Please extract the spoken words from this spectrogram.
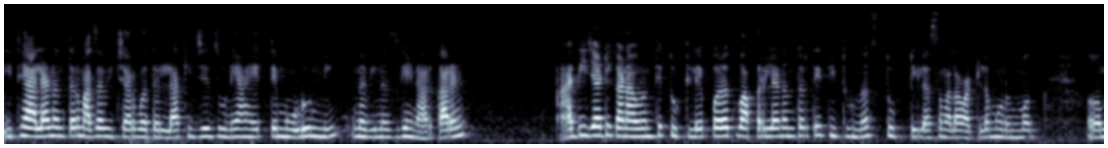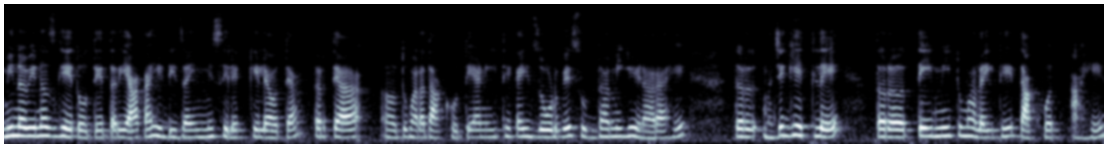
इथे आल्यानंतर माझा विचार बदलला की जे जुने आहेत ते मोडून मी नवीनच घेणार. कारण आधी ज्या ठिकाणावरून ते तुटले परत वापरल्यानंतर ते तिथूनच तुटतील असं मला वाटलं. म्हणून मग मी नवीनच घेत होते. तर या काही डिझाईन मी सिलेक्ट केल्या होत्या. तर त्या तुम्हाला दाखवते. आणि इथे काही जोडवेसुद्धा मी घेणार आहे. तर म्हणजे घेतले तर ते मी तुम्हाला इथे दाखवत आहे.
